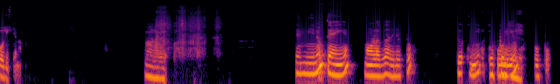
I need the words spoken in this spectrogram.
പൊടിക്കണം. മുളക്. ചെമ്മീനും തേങ്ങയും മുളക് അതിലിട്ടു. ഉപ്പുളിയും ഇനി ഉപ്പും പുളിയും കൂടി. ഉപ്പും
